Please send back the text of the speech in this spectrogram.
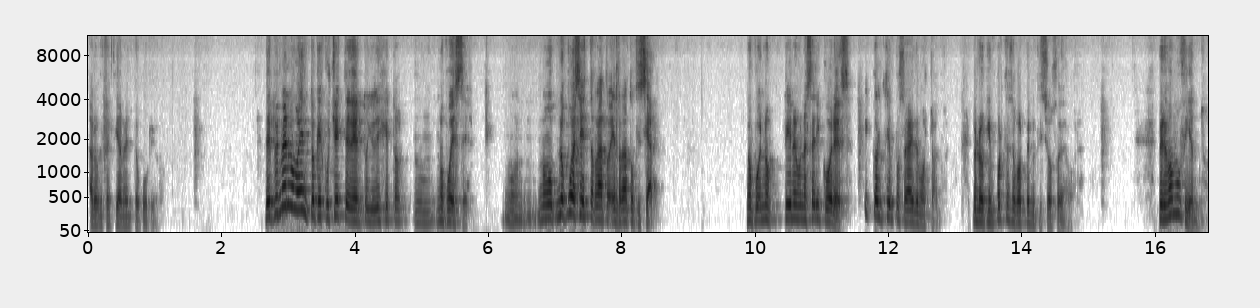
a lo que efectivamente ocurrió. Del primer momento que escuché este evento, yo dije, esto mm, no puede ser. No, no, no puede ser este rato, el rato oficial. No, pues no, tiene una serie de incoherencias y con el tiempo se va a ir demostrando. Pero lo que importa es el golpe noticioso de ahora. Pero vamos viendo.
